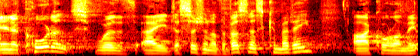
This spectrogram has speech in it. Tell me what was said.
In accordance with a decision of the Business Committee, I call on the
